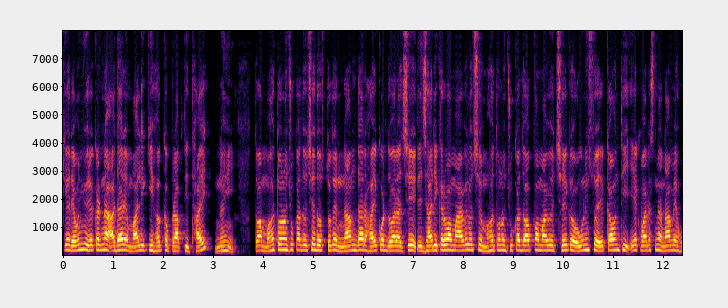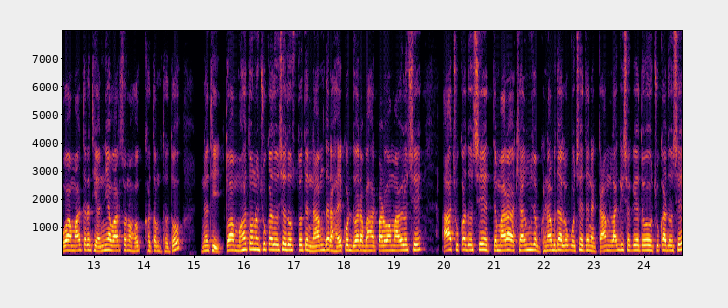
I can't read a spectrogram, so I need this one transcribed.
કે રેવન્યુ રેકર્ડના આધારે માલિકી હક પ્રાપ્તિ થાય નહીં. તો આ મહત્વનો ચુકાદો છે દોસ્તો, તે નામદાર હાઈકોર્ટ દ્વારા છે. તે જારી કરવામાં આવેલો છે. મહત્વનો ચુકાદો આપવામાં આવ્યો છે કે ઓગણીસો એકાવનથી એક વારસના નામે હોવા માત્રથી અન્ય વારસોનો હક ખતમ થતો નથી. તો આ મહત્વનો ચુકાદો છે દોસ્તો, તે નામદાર હાઈકોર્ટ દ્વારા બહાર પાડવામાં આવેલો છે. આ ચુકાદો છે તે મારા ખ્યાલ મુજબ ઘણા બધા લોકો છે તેને કામ લાગી શકે તો ચુકાદો છે.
